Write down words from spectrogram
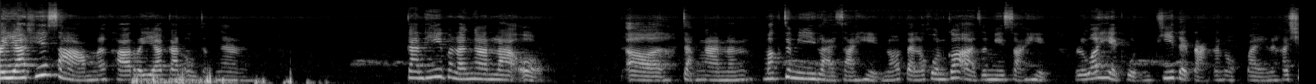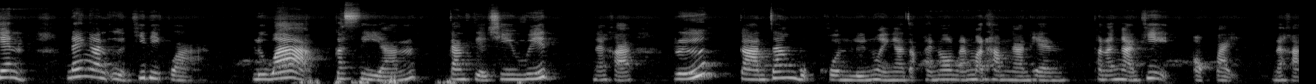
ระยะที่ 3 นะคะ ระยะการออกจากงาน การที่พนักงานลาออกจากงานนั้นมักจะมีหลายสาเหตุเนาะแต่ละคนก็อาจจะมีสาเหตุ หรือว่าเหตุผลที่แตกต่างกันออกไปนะคะ เช่น ได้งานอื่นที่ดีกว่า หรือว่าเกษียณ การเสียชีวิตนะคะ หรือการจ้างบุคคลหรือหน่วยงานจากภายนอกนั้นมาทำงานแทนพนักงานที่ออกไปนะคะ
